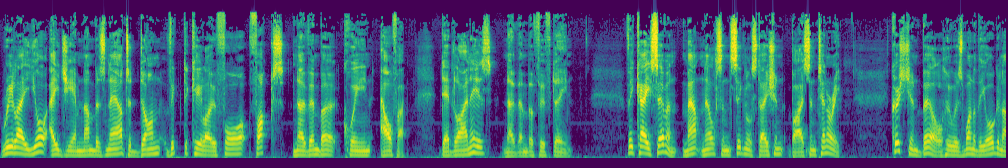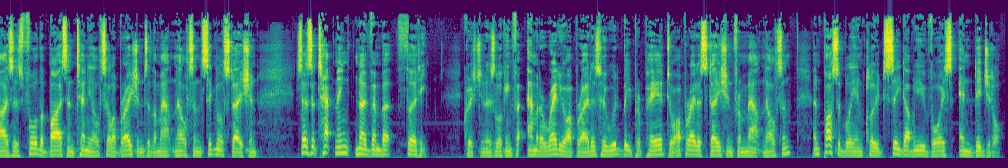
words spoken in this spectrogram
Relay your AGM numbers now to Don Victor Kilo 4 Fox November Queen Alpha. Deadline is November 15. VK7 Mount Nelson Signal Station Bicentenary. Christian Bell, who is one of the organisers for the bicentennial celebrations of the Mount Nelson Signal Station, says it's happening November 30. Christian is looking for amateur radio operators who would be prepared to operate a station from Mount Nelson and possibly include CW, voice, and digital.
